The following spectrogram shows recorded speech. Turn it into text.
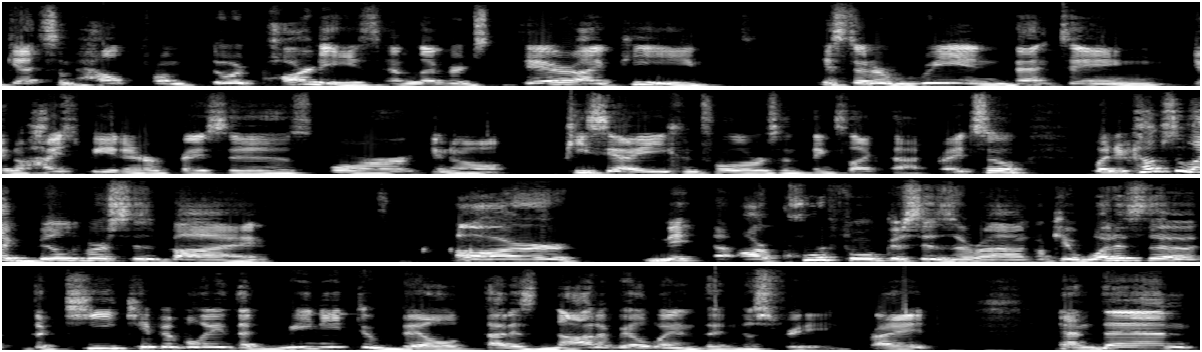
get some help from third parties and leverage their IP instead of reinventing, you know, high-speed interfaces or, you know, PCIe controllers and things like that, right? So when it comes to like build versus buy, our our core focus is around okay, what is the the key capability that we need to build that is not available in the industry, right? And then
